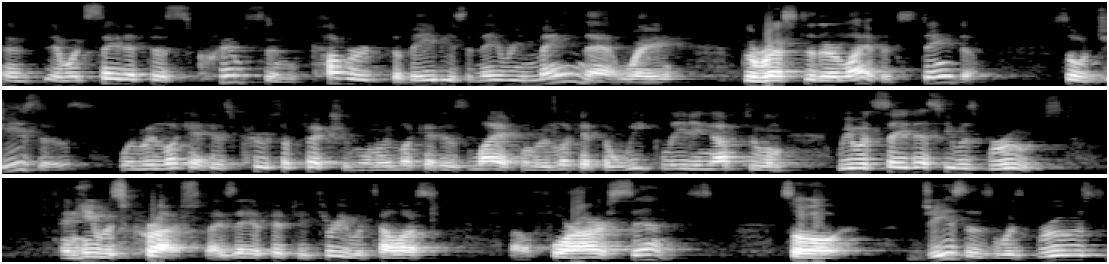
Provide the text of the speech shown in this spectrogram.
it would say that this crimson covered the babies and they remained that way the rest of their life. It stained them. So, Jesus, when we look at his crucifixion, when we look at his life, when we look at the week leading up to him, we would say this he was bruised and he was crushed. Isaiah 53 would tell us uh, for our sins. So, Jesus was bruised,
